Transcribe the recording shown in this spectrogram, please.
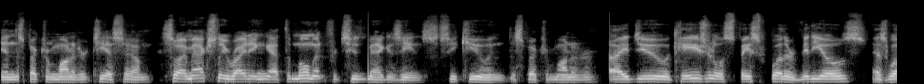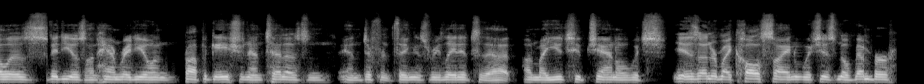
in the Spectrum Monitor TSM. So I'm actually writing at the moment for two magazines, CQ and the Spectrum Monitor. I do occasional space weather videos as well as videos on ham radio and propagation antennas and, and different things related to that on my YouTube channel, which is under my call sign, which is November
